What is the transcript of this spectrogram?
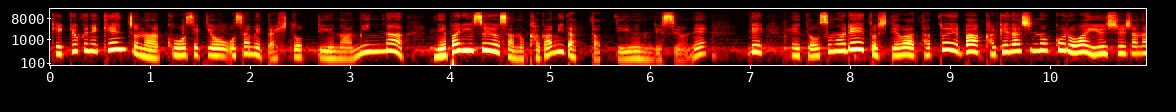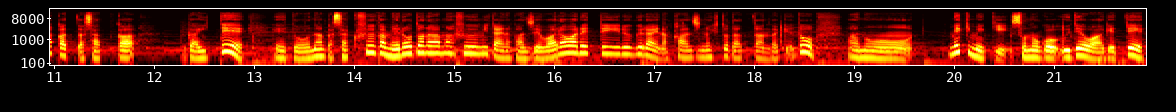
結局ね顕著な功績を収めた人っていうのはみんな粘り強さの鏡だったっていうんですよね。で、えっと、その例としては例えば駆け出しの頃は優秀じゃなかった作家がいて、えーと、なんか作風がメロドラマ風みたいな感じで笑われているぐらいな感じの人だったんだけど、あのー、めきめきその後腕を上げて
